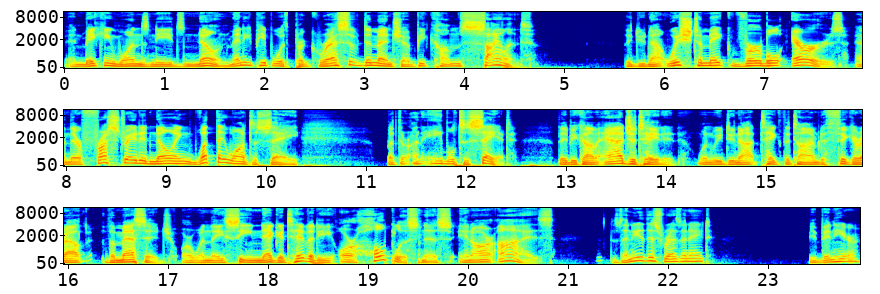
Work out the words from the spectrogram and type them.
and making one's needs known, many people with progressive dementia become silent. They do not wish to make verbal errors, and they're frustrated knowing what they want to say, but they're unable to say it. They become agitated when we do not take the time to figure out the message, or when they see negativity or hopelessness in our eyes. Does any of this resonate? You been here?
